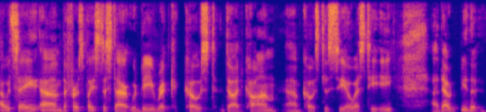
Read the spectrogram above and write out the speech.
I would say um, the first place to start would be rickcoste.com. Um, Coste is C O S T E. Uh, that would be the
